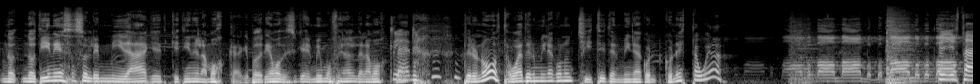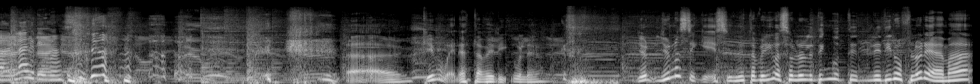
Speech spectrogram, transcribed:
no, no tiene esa solemnidad que, que tiene la mosca, que podríamos decir que es el mismo final de la mosca. Claro. Pero no, esta weá termina con un chiste y termina con, con esta weá. Pero yo estaba en lágrimas. Ah, qué buena esta película. Yo, yo no sé qué decir de esta película, solo le tengo te- le tiro flores. Además,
